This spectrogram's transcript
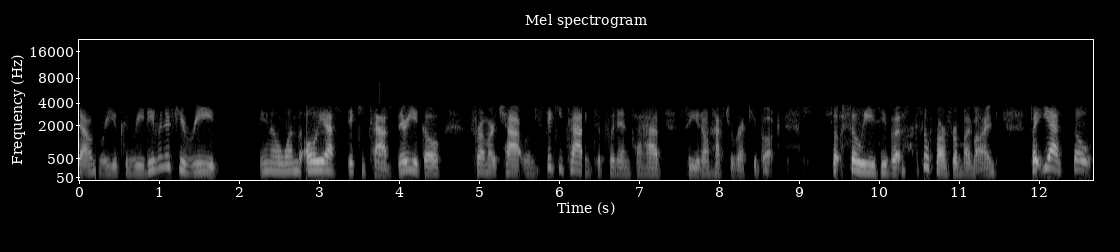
down where you can read, even if you read, you know, one, oh yeah, sticky tabs. There you go from our chat room. Sticky tabs to put in to have so you don't have to wreck your book. So so easy, but so far from my mind. But yes, yeah, so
